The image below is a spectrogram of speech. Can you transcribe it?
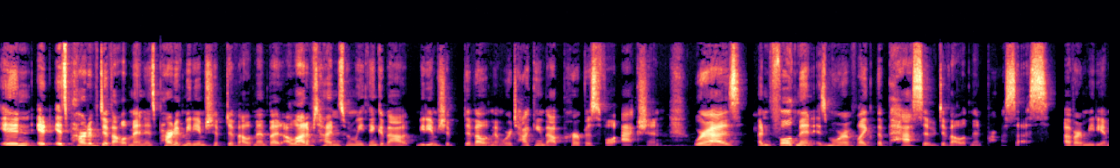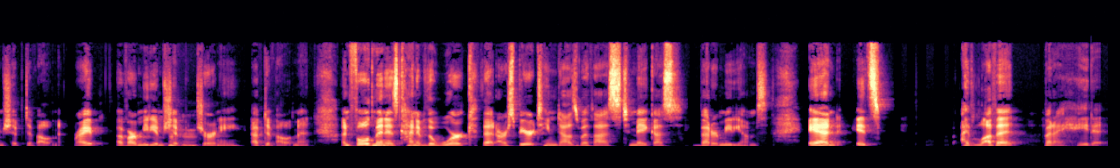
in it it's part of development, it's part of mediumship development. But a lot of times when we think about mediumship development, we're talking about purposeful action, whereas unfoldment is more of like the passive development process of our mediumship development, right? Of our mediumship Mhm. journey of development. Unfoldment is kind of the work that our spirit team does with us to make us better mediums. And it's, I love it, but I hate it.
